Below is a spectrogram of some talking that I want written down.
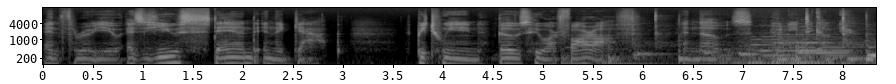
and through you as you stand in the gap between those who are far off and those who need to come near.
